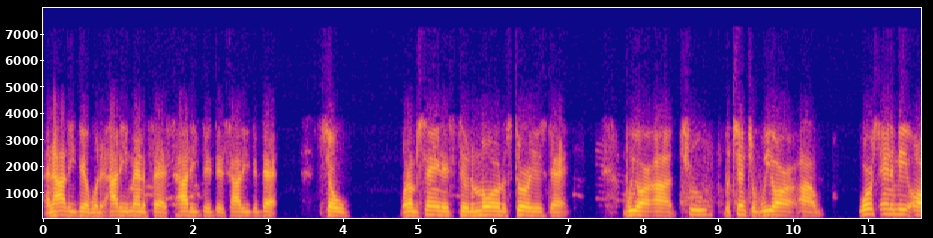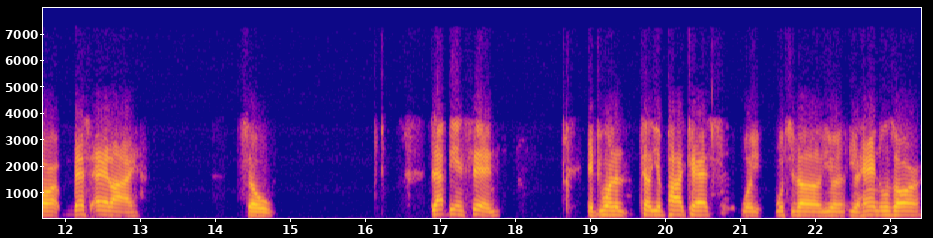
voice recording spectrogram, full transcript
and how he dealt with it, how he manifest, how he did this, how he did that. So what I'm saying is, to the moral of the story is that we are our true potential. We are our worst enemy or best ally. So that being said, if you want to tell your podcast what what your uh, your your handles are,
